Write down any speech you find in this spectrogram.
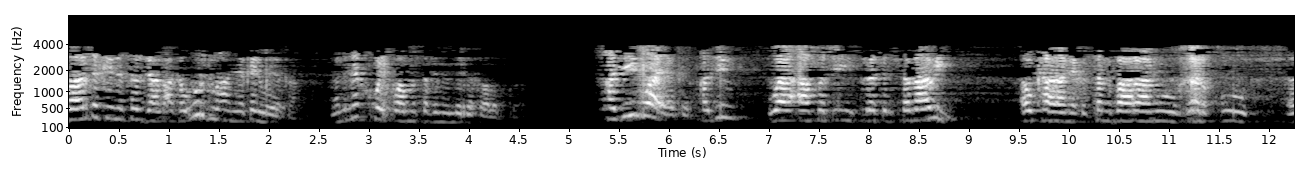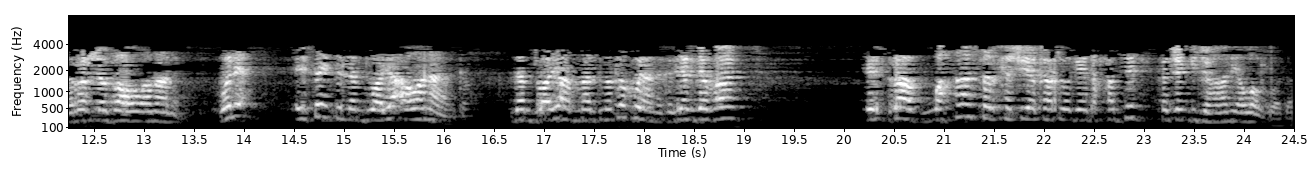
واردەکەینە سەر جامعەکە ورد و هاانیەکەی وەیەکە من نەک خۆی خوا مستەقی من بێ دەخاڵە بکە قدیم وایە کرد قدیم و ئافەتی فرەت سەماوی ئەو کارانێکە سنگ باران و غەرق و ڕەشەبا و ئەمانە وەێ ئێستای تر لەم دوایە ئەوانانکە لەم دوایە مردمەکە خۆیانەکە یەک دەبان ئێستا وەها سەرکەشیە کاتوەگەی لە حەدێک کە جەنگی جیهانی ئەوە ڕۆدا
